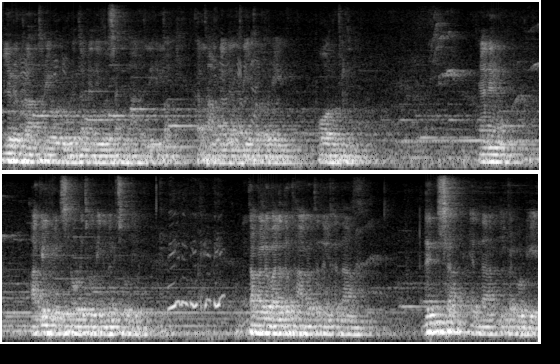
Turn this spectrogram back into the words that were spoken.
എല്ലാവരും പ്രാർത്ഥനയോടുകൂടി തന്നെ ദൈവസന്നിധാനത്തിലിരിക്കാം കർത്താവിന്റെ എല്ലാ പ്രിയപ്പെട്ടവരെയും ഓർമ്മിപ്പിക്കുന്നു ഞാൻ അഖിൽ വിൻസിനോട് ചോദിക്കുന്ന ഒരു ചോദ്യം. തങ്ങളുടെ വലത് ഭാഗത്ത് നിൽക്കുന്ന ദിൻഷ എന്ന ഈ പെൺകുട്ടിയെ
